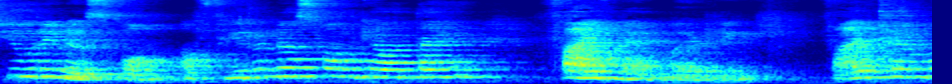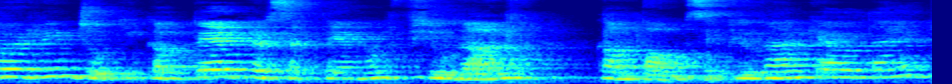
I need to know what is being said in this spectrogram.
furanose form और फ्यूरिनस फॉर्म क्या होता है? Five membered ring five membered ring जो कि कंपेयर कर सकते हैं हम फ्यूरान कंपाउंड से। फ्यूरान क्या होता है?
